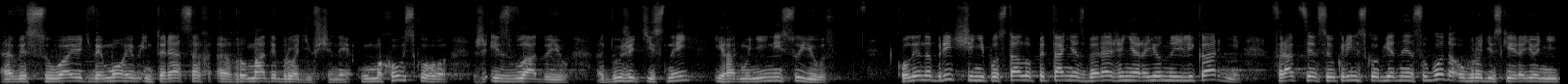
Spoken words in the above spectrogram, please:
е, висувають вимоги в інтересах громади Бродівщини. У Маховського ж із владою дуже тісний і гармонійний союз. Коли на Брідщині постало питання збереження районної лікарні, фракція Всеукраїнського об'єднання Свобода у Бродівській районній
